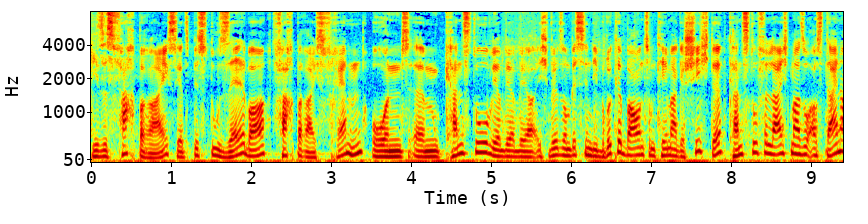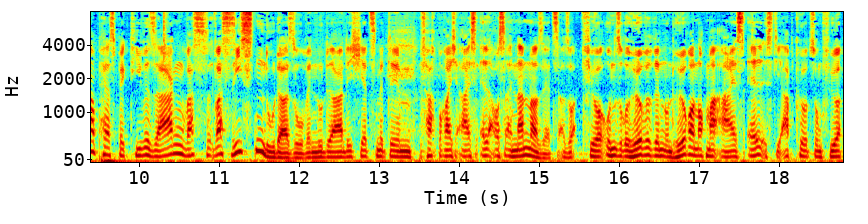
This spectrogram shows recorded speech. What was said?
dieses Fachbereichs. Jetzt bist du selber fachbereichsfremd und ähm, kannst du, wir, wir, wir, ich will so ein bisschen die Brücke bauen zum Thema Geschichte, kannst du vielleicht mal so aus deiner Perspektive sagen, was, was siehst denn du da so, wenn du da dich jetzt mit dem Fachbereich ASL auseinandersetzt? Also für unsere Hörerinnen und Hörer nochmal ASL ASL ist die Abkürzung für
